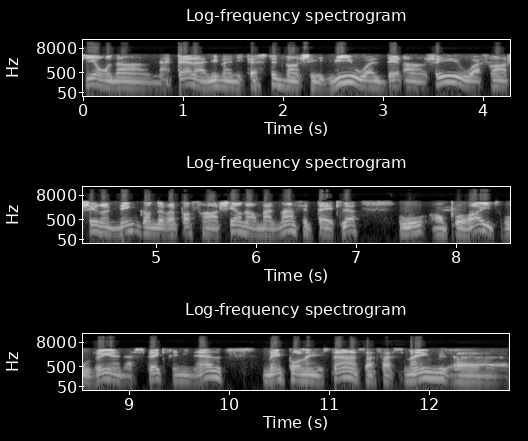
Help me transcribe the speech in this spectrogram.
si on en appelle à aller manifester devant chez lui ou à le déranger ou à franchir une ligne qu'on ne devrait pas franchir normalement, c'est peut-être là où on pourra y trouver un aspect criminel. Mais pour l'instant, à sa face même, euh,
